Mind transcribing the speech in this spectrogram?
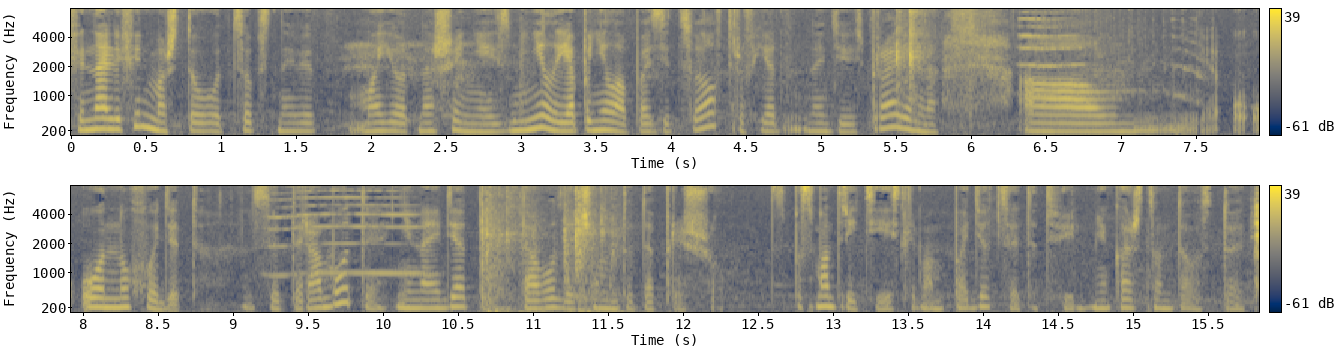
В финале фильма, что вот, собственно, мое отношение изменило. Я поняла позицию авторов, я надеюсь, правильно. А, он уходит с этой работы, не найдя того, зачем он туда пришел. Посмотрите, если вам пойдется этот фильм. Мне кажется, он того стоит.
